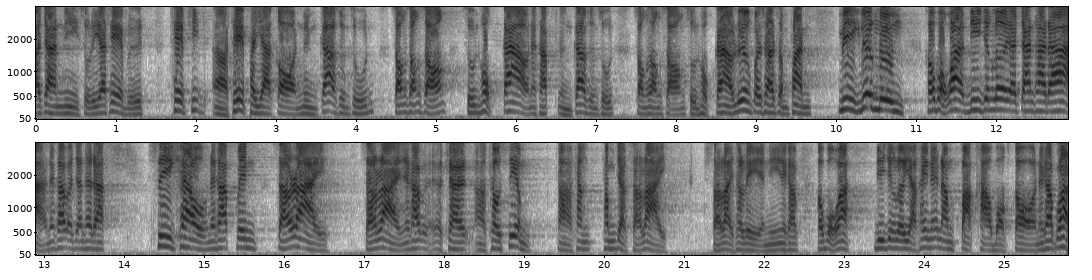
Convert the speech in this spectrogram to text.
อาจารย์นีสุริยเทพหรือเทพที่เทพพยากรณ์1900 222 069 นะครับ 1900 222 069 เรื่องประชาสัมพันธ์มีอีกเรื่องหนึ่งเขาบอกว่าดีจังเลยอาจารย์ธาดานะครับ อาจารย์ธาดาซีแคลนะครับ เป็นสาหร่ายสาหร่ายนะครับแคลเซียมอ่าทางทำจากสาหร่าย สาหร่ายทะเลอันนี้นะครับเขาบอกว่าดีจังเลยอยากให้แนะนำฝากข่าวบอกต่อนะครับว่า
